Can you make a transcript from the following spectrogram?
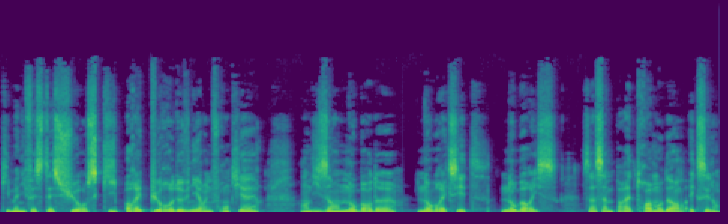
qui manifestaient sur ce qui aurait pu redevenir une frontière en disant no border, no Brexit, no Boris. Ça, ça me paraît trois mots d'ordre excellents.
